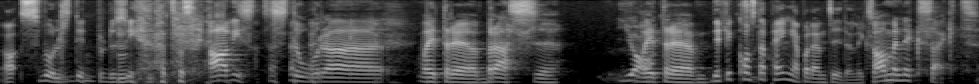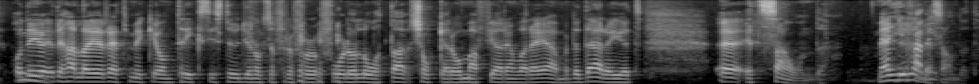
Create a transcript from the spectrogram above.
Ja, svulstigt producerat. och så. Ja visst, stora, vad heter det, brass... Ja, Vad heter det? det fick kosta pengar på den tiden liksom. Ja men exakt. Och det, Mm. det handlar ju rätt mycket om tricks i studion också för att få, få det att låta tjockare och maffigare än vad det är. Men det där är ju ett, eh, ett sound. Men jag gillar det soundet.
